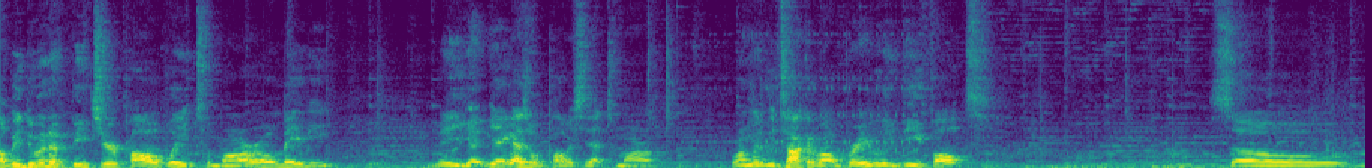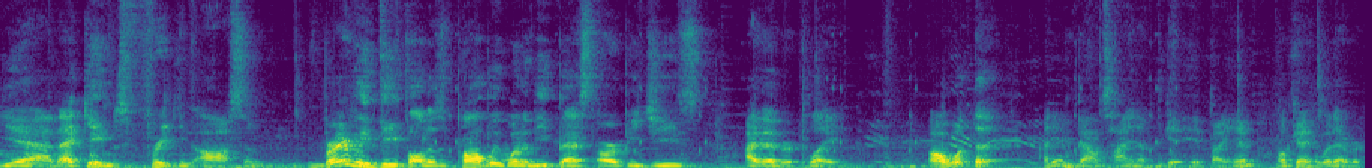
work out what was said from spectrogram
I'll be doing a feature probably tomorrow, maybe. Maybe you guys, yeah, you guys will probably see that tomorrow where I'm going to be talking about Bravely Default. So, yeah, that game is freaking awesome. Bravely Default is probably one of the best RPGs I've ever played. Oh, what the? I didn't bounce high enough to get hit by him. Okay, whatever.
